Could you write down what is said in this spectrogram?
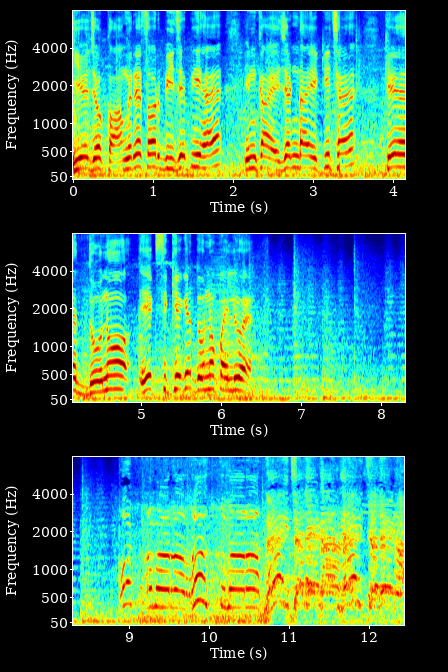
ये जो कांग्रेस और बीजेपी है, इनका एजेंडा एक ही है कि दोनों, एक सिक्के के दोनों पहलू है। हमारा राज तुम्हारा। नहीं चलेगा नहीं चलेगा।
